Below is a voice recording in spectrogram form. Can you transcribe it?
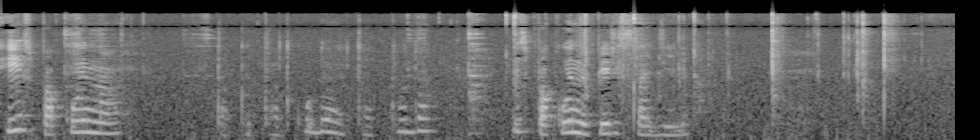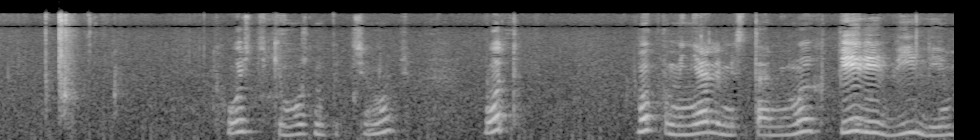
И спокойно, так, это откуда, это оттуда. И спокойно пересадили. Хвостики можно подтянуть. Вот мы поменяли местами, мы их перевели.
